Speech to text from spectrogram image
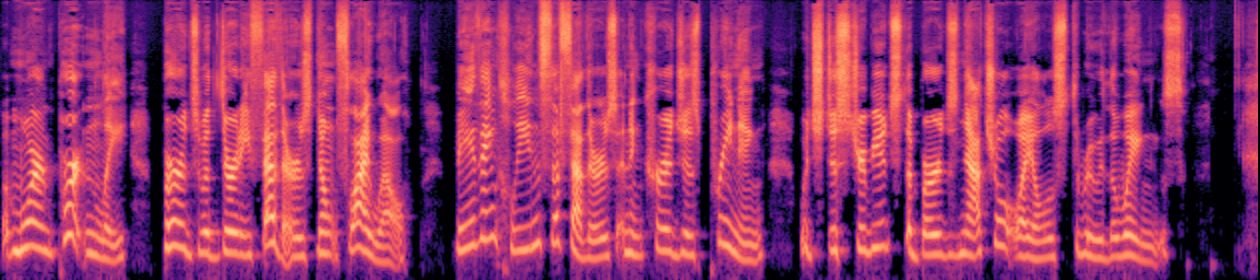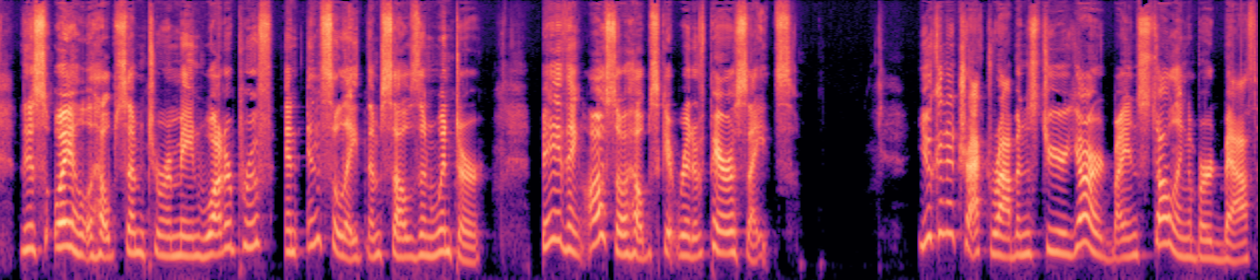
but more importantly, birds with dirty feathers don't fly well. Bathing cleans the feathers and encourages preening, which distributes the bird's natural oils through the wings. This oil helps them to remain waterproof and insulate themselves in winter. Bathing also helps get rid of parasites. You can attract robins to your yard by installing a bird bath.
